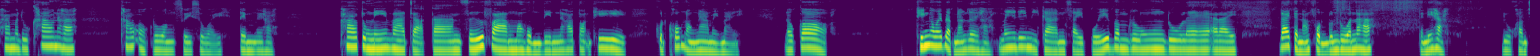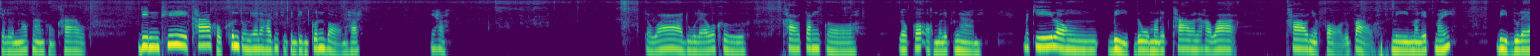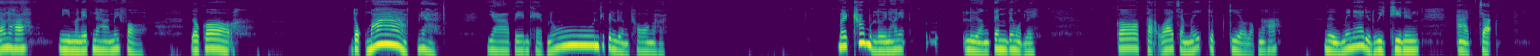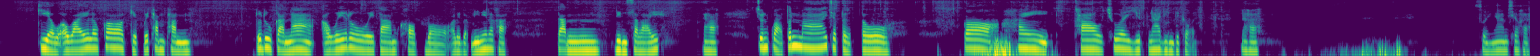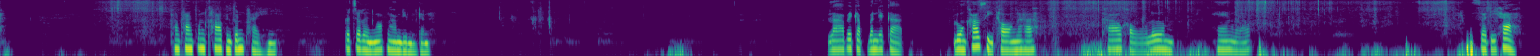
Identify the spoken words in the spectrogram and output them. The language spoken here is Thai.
พามาดูข้าวนะคะ ข้าวออกรวงสวยๆ เต็มเลยค่ะ ข้าวตรงนี้มาจากการซื้อฟางมาห่มดินนะคะ ตอนที่ขุดโคกหนองนาใหม่ ๆ แล้วก็ทิ้งเอาไว้แบบนั้นเลยค่ะ ไม่ได้มีการใส่ปุ๋ยบำรุงดูแลอะไร ได้แต่น้ำฝนล้วนๆนะคะ แต่นี่ค่ะ ดูความเจริญงอกงามของข้าว ดินที่ข้าวเขาขึ้นตรงนี้นะคะ จริงๆเป็นดินก้นบ่อนะคะ นี่ค่ะ แต่ว่าดูแล้วก็คือ ข้าวตั้งกอ แล้วก็ออกมเมล็ดงาม เมื่อกี้ลองบีบดูเมล็ดข้าวแล้วนะคะว่า ข้าวเนี่ยฝ่อหรือเปล่า มีเมล็ดไหม บีบดูแล้วนะคะ มีเมล็ดนะคะ ไม่ฝ่อ แล้วก็ ดกมากเนี่ยยาวเป็นแถบนู้นที่เป็นเหลืองทองอะค่ะ เมล็ดข้าวหมดเลยนะคะเนี่ย เหลืองเต็มไปหมดเลย ก็กะว่าจะไม่เก็บเกี่ยวหรอกนะคะหรือไม่แน่เดี๋ยวดูอีกทีนึง อาจจะเกี่ยวเอาไว้แล้วก็เก็บไว้ทำพันธุ์ฤดูกาลหน้าเอาไว้โรยตามขอบบ่ออะไรแบบนี้นี่แหละค่ะกันดินสไลด์นะคะจนกว่าต้นไม้จะเติบโต ก็ให้ข้าวช่วยยึดหน้าดินไปก่อนนะคะ สวยงามเชียวค่ะ ข้างๆต้นข้าวเป็นต้นไผ่นี่ ก็เจริญงอกงามดีเหมือนกัน ลาไปกับบรรยากาศรวงข้าวสีทองนะคะ ข้าวเขาเริ่มแห้งแล้ว สวัสดีค่ะ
